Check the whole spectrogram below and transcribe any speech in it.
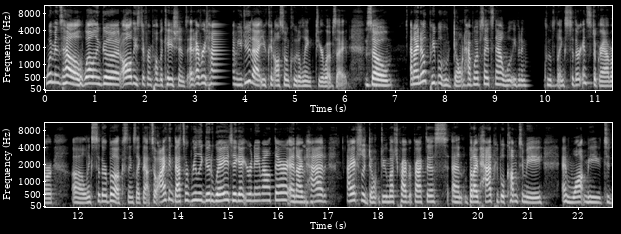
Women's Health, Well and Good, all these different publications. And every time you do that, you can also include a link to your website. Mm-hmm. So, and I know people who don't have websites now will even include links to their Instagram or uh, links to their books, things like that. So I think that's a really good way to get your name out there. And I've mm-hmm. had, I actually don't do much private practice, and but I've had people come to me and want me to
